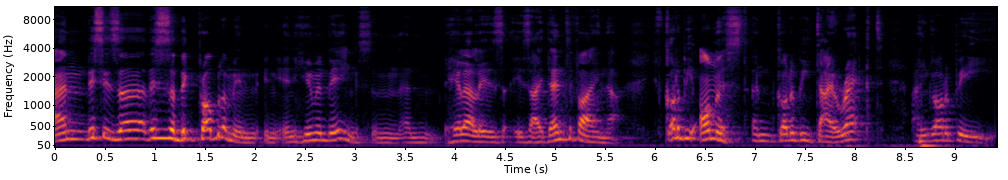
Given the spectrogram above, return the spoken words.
and this is a this is a big problem in, in, in human beings, and, and Hillel is is identifying that. You've got to be honest and got to be direct and you've got to be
